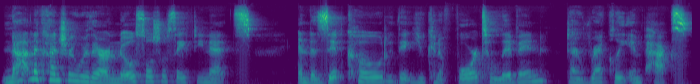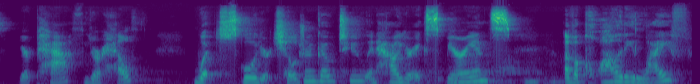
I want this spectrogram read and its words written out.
Not in a country where there are no social safety nets and the zip code that you can afford to live in directly impacts your path, your health, what school your children go to, and how your experience of a quality life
